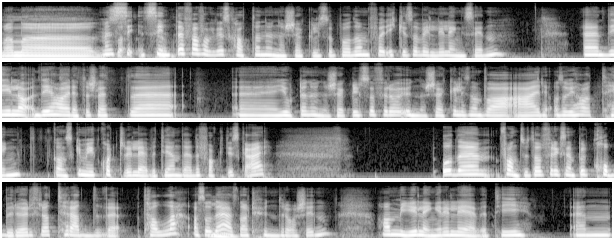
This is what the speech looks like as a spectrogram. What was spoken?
Men, uh, Men så- Sintef Sintef har faktisk hatt en undersøkelse på dem for ikke så veldig lenge siden. De, la, de har rett og slett eh, gjort en undersøkelse for å undersøke liksom hva er Altså vi har tenkt ganske mye kortere levetid enn det det faktisk er. Og det fant ut at f.eks. kobberrør fra 30-tallet, altså det er Mm. snart 100 år siden, har mye lengre levetid enn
